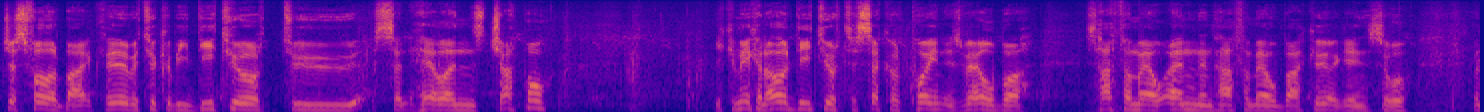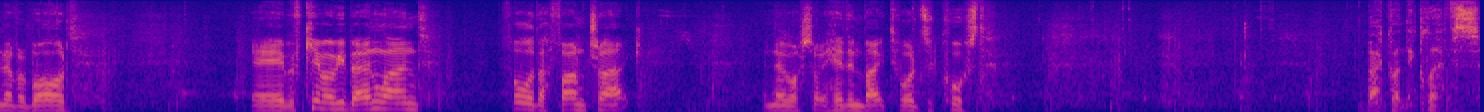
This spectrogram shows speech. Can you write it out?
just further back there we took a wee detour to St Helens Chapel you can make another detour to Siccar Point as well, but it's half a mile in and half a mile back out again, so we're never bored. Uh, we've came a wee bit inland, followed a farm track, and now we're sort of heading back towards the coast. Back on the cliffs.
